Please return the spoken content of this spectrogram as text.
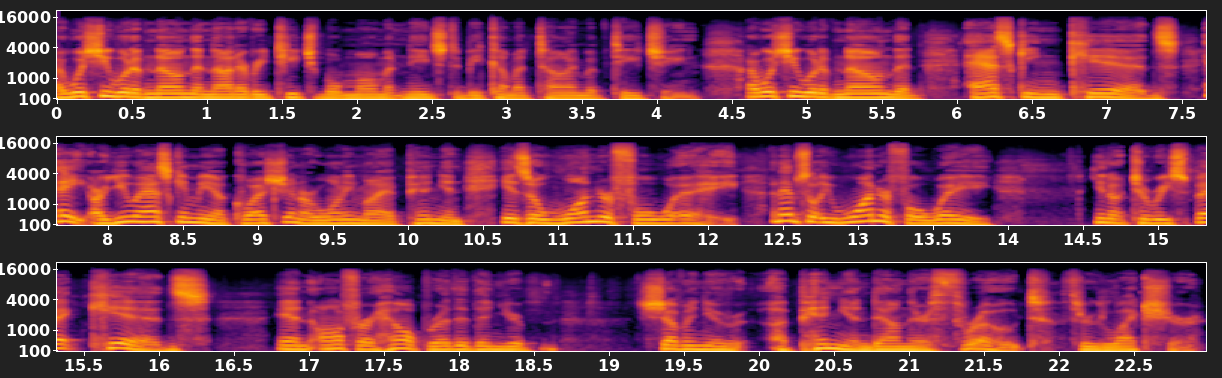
I wish he would have known that not every teachable moment needs to become a time of teaching. I wish he would have known that asking kids, hey, are you asking me a question or wanting my opinion, is a wonderful way, an absolutely wonderful way, you know, to respect kids and offer help rather than you're shoving your opinion down their throat through lecture.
